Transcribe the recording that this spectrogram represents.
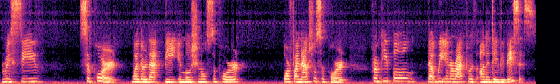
receive support, whether that be emotional support or financial support, from people that we interact with on a daily basis.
